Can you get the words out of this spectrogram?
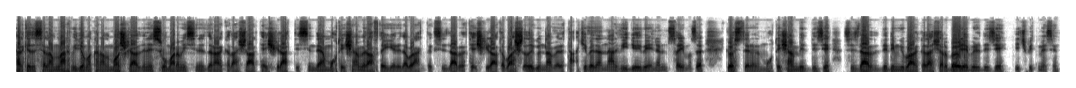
Herkese selamlar. Videoma kanalıma hoş geldiniz. Umarım iyisinizdir arkadaşlar. Teşkilat dizisinde muhteşem bir haftayı geride bıraktık. Sizler de teşkilata başladığı günden beri takip edenler videoyu beğenelim sayımızı gösterelim. Muhteşem bir dizi. Sizler de dediğim gibi arkadaşlar böyle bir dizi hiç bitmesin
